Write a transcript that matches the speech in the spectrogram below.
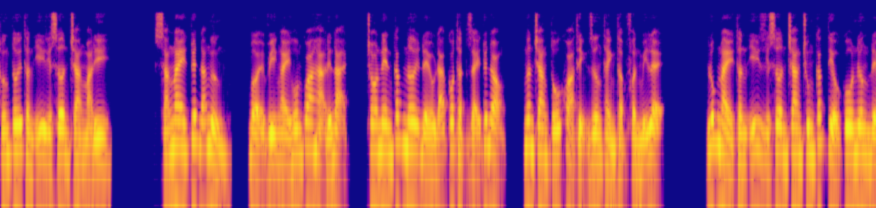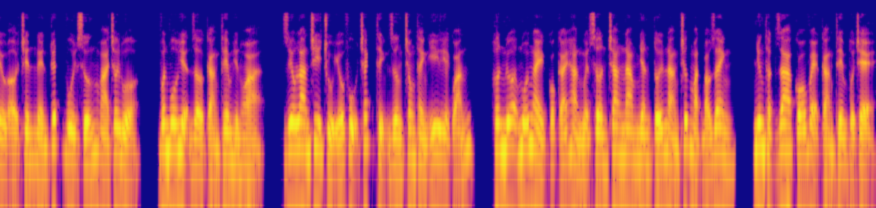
hướng tới thần y Sơn Trang mà đi. Sáng nay tuyết đã ngừng, bởi vì ngày hôm qua hạ đến đại, cho nên các nơi đều đã có thật dày tuyết động, ngân trang tố khỏa Thịnh Dương Thành thập phần mỹ lệ. Lúc này thần y Di Sơn Trang chung các tiểu cô nương đều ở trên nền tuyết vui sướng mà chơi đùa, vân vô hiện giờ càng thêm hiền hòa, Diêu Lan Chi chủ yếu phụ trách Thịnh Dương trong thành y hề quán, hơn nữa mỗi ngày có cái Hàn Nguyệt Sơn Trang nam nhân tới nàng trước mặt báo danh, nhưng thật ra có vẻ càng thêm tuổi trẻ,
